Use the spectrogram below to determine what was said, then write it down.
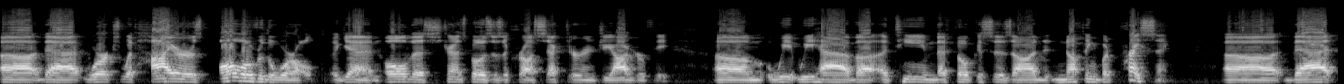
uh, that works with hires all over the world. Again, all this transposes across sector and geography. Um, we, we have a, a, team that focuses on nothing but pricing. Uh, that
